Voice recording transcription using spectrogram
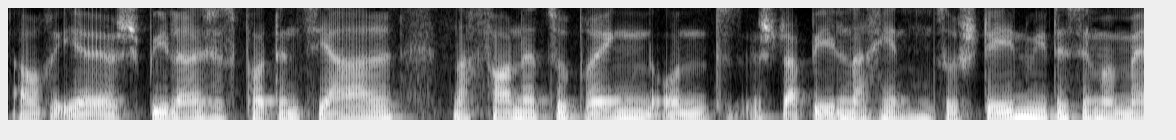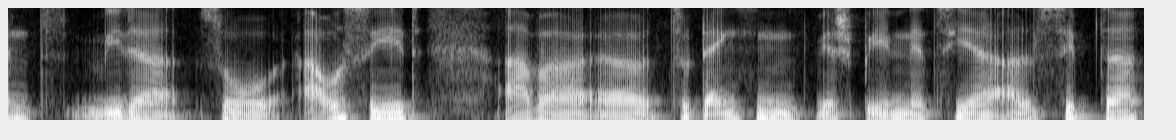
auch ihr spielerisches Potenzial nach vorne zu bringen und stabil nach hinten zu stehen, wie das im Moment wieder so aussieht. Aber äh, zu denken, wir spielen jetzt hier als Siebter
